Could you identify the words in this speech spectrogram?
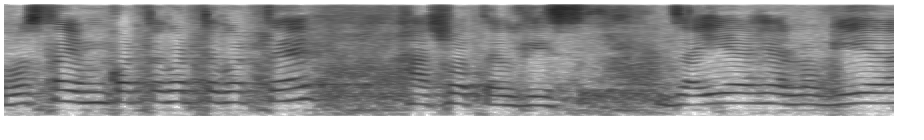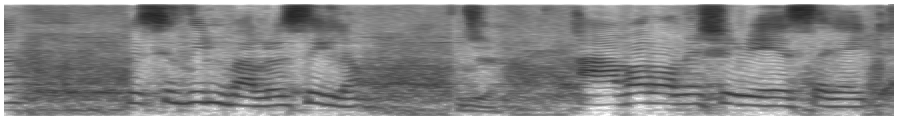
অবস্থায় এমন করতে করতে করতে হাসপাতাল গেছি। যাইয়া হেন গিয়া কিছুদিন ভালো ছিল। আবার অনেক শুরু হয়েছে গাড়িটা।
